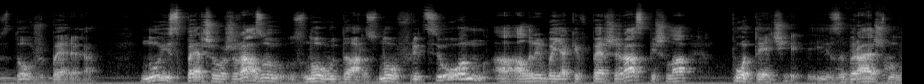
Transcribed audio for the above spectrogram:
вздовж берега. Ну і з першого ж разу знов удар, знов фрикціон, але риба, як і в перший раз, пішла по течії і забирає шнур.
